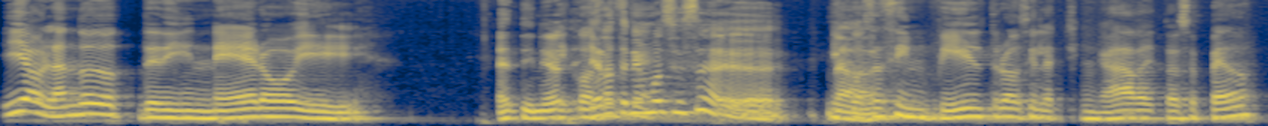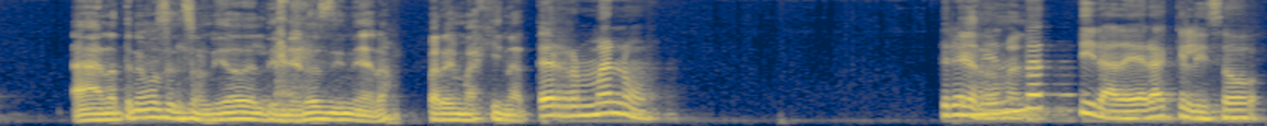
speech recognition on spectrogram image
Y hablando de, de dinero y, El dinero. Y Ya no que- tenemos esa. eh, y no. cosas sin filtros y la chingada y todo ese pedo. Ah, no tenemos el sonido del dinero es dinero. Pero imagínate. Hermano, tremenda tiradera que le hizo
